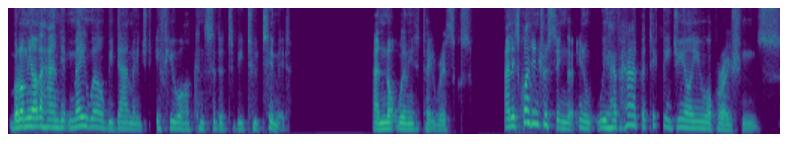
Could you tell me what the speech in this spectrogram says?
But on the other hand, it may well be damaged if you are considered to be too timid and not willing to take risks. And it's quite interesting that you know we have had particularly GRU operations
